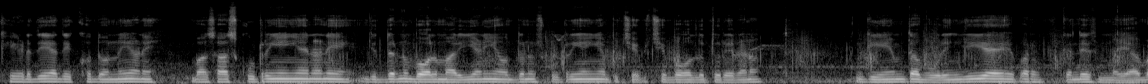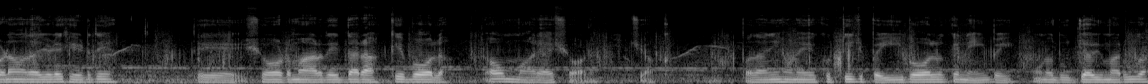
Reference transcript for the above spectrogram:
ਖੇਡਦੇ ਆ ਦੇਖੋ ਦੋਨੇ ਜਣੇ। ਬਸ ਆ ਸਕੂਟਰੀਆਂ ਹੀ ਆ ਇਹਨਾਂ ਨੇ, ਜਿੱਧਰ ਨੂੰ ਬਾਲ ਮਾਰੀ ਜਾਣੀ ਆ, ਉਧਰ ਨੂੰ ਸਕੂਟਰੀਆਂ ਹੀ ਆ ਪਿੱਛੇ ਪਿੱਛੇ ਬਾਲ ਦੇ ਤੁਰੇ ਰਹਿਣਾ। ਗੇਮ ਤਾਂ ਬੋਰਿੰਗ ਜੀ ਹੈ ਇਹ, ਪਰ ਕਹਿੰਦੇ ਮਜ਼ਾ ਬੜਾ ਆਉਂਦਾ ਜਿਹੜੇ ਖੇਡਦੇ ਆ। ਤੇ ਸ਼ਾਟ ਮਾਰਦੇ ਇਦਾਂ ਰੱਖ ਕੇ ਬਾਲ ਉਹ ਮਾਰਿਆ ਸ਼ਾਟ ਚੱਕ। ਪਤਾ ਨਹੀਂ ਹੁਣ ਇਹ ਕੁੱਤੀ 'ਚ ਪਈ ਬਾਲ ਕਿ ਨਹੀਂ ਪਈ, ਹੁਣ ਉਹ ਦੂਜਾ ਵੀ ਮਾਰੂਗਾ।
